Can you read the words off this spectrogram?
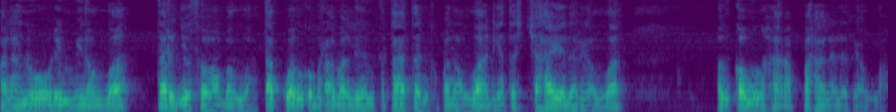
ala nurim minallah tarju Allah Takwa engkau beramal dengan ketaatan kepada Allah di atas cahaya dari Allah. Engkau mengharap pahala dari Allah.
